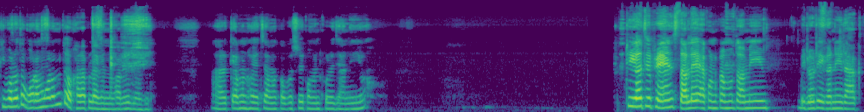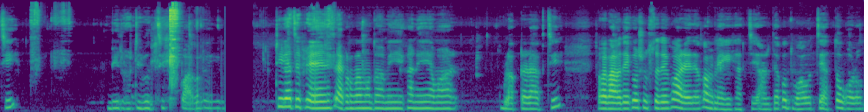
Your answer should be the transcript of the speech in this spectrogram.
কি বলো তো গরম গরম তো, খারাপ লাগে না, ভালোই লাগে। আর কেমন হয়েছে আমাকে অবশ্যই কমেন্ট করে জানিও। ঠিক আছে ফ্রেন্ডস তাহলে এখনকার মতো আমি ভিডিওটি এখানেই রাখছি। ভিডিওটি বলছি পাগল হয়ে গেলাম। ঠিক আছে ফ্রেন্ডস এখনকার মতো আমি এখানে আমার ব্লগটা রাখছি। সবাই ভালো দেখো সুস্থ দেখো আর এই দেখো আমি ম্যাগি খাচ্ছি। আর দেখো ধোয়া হচ্ছে, এত গরম।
